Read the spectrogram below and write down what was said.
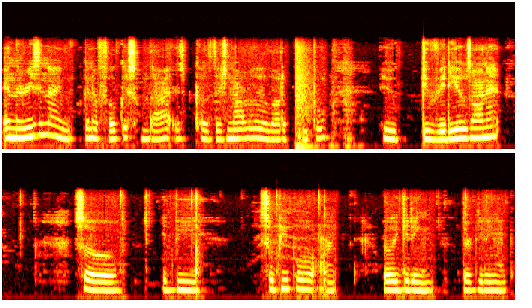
And the reason I'm going to focus on that is because there's not really a lot of people who do videos on it. So it'd be so people aren't really getting they're getting like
